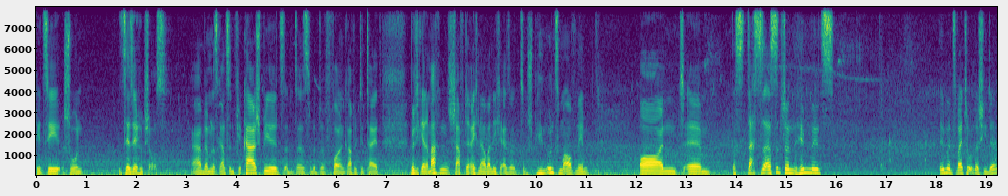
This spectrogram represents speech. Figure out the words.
PC schon sehr, sehr hübsch aus. Ja, wenn man das Ganze in 4K spielt und das mit vollen Grafikdetails, würde ich gerne machen. Schafft der Rechner aber nicht, also zum Spielen und zum Aufnehmen. Und ähm, das, das, das sind schon Himmels, himmelsweite Unterschiede.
